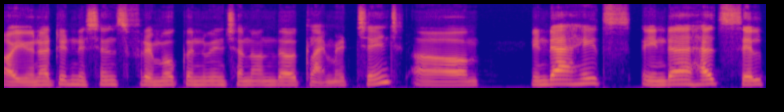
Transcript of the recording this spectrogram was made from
uh, United Nations Framework Convention on the Climate Change, um, India has India has self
